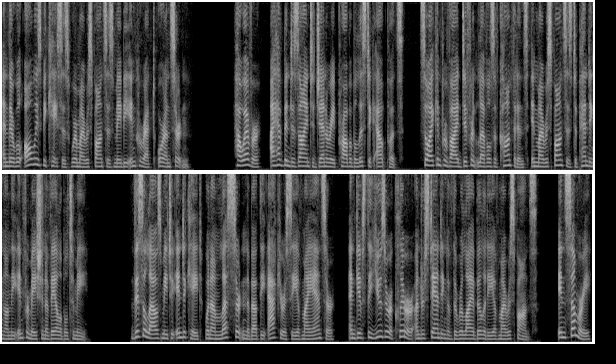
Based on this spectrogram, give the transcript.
and there will always be cases where my responses may be incorrect or uncertain. However, I have been designed to generate probabilistic outputs, so I can provide different levels of confidence in my responses depending on the information available to me. This allows me to indicate when I'm less certain about the accuracy of my answer and gives the user a clearer understanding of the reliability of my response. In summary,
